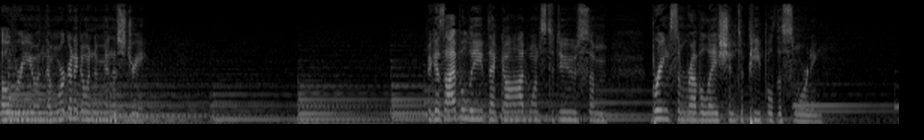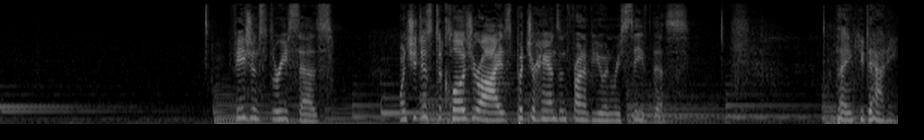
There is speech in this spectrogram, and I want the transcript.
over you, and then we're going to go into ministry. Because I believe that God wants to do some, bring some revelation to people this morning. Ephesians 3 says, I want you just to close your eyes, put your hands in front of you, and receive this. Thank you, Daddy.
